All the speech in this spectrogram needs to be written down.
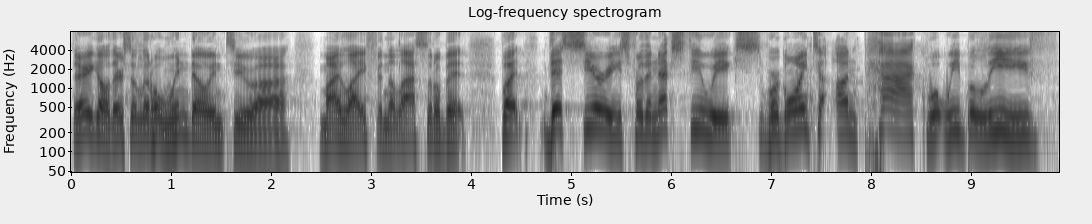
there you go. There's a little window into uh, my life in the last little bit. But this series, for the next few weeks, we're going to unpack what we believe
